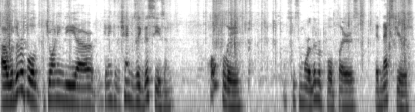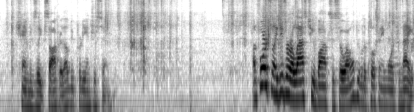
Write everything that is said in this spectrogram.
Uh, with Liverpool joining the, uh, getting to the Champions League this season, hopefully we'll see some more Liverpool players in next year's Champions League soccer. That'll be pretty interesting. Unfortunately, these are our last two boxes, so I won't be able to post any more tonight.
